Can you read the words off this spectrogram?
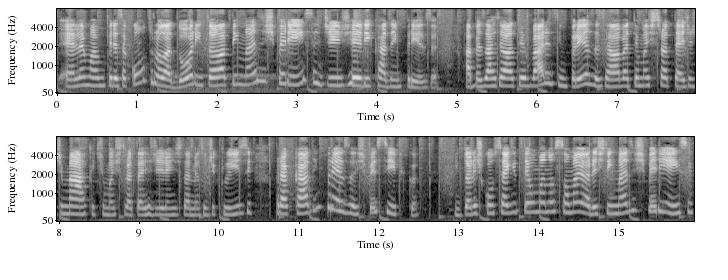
ela é uma empresa controladora, então ela tem mais experiência de gerir cada empresa. Apesar de ela ter várias empresas, ela vai ter uma estratégia de marketing, uma estratégia de gerenciamento de crise para cada empresa específica. Então eles conseguem ter uma noção maior, eles têm mais experiência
